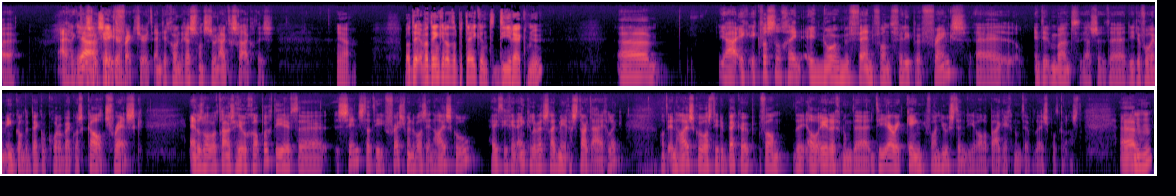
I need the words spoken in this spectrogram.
eigenlijk ja, dislocate zeker. fractured en die gewoon de rest van het seizoen uitgeschakeld is. Ja. Wat, de, wat denk je dat dat betekent direct nu? Uh, ja, ik, ik was nog geen enorme fan van Felipe Franks. Uh, in dit moment, ja, de, die er voor hem inkwam, de backup quarterback, was Carl Trask. En dat is wel trouwens heel grappig. Die heeft uh, sinds dat hij freshman was in high school, heeft hij geen enkele wedstrijd meer gestart eigenlijk. Want in high school was hij de backup van de al eerder genoemde De'Aaron King van Houston, die we al een paar keer genoemd hebben op deze podcast. Um, mm -hmm.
